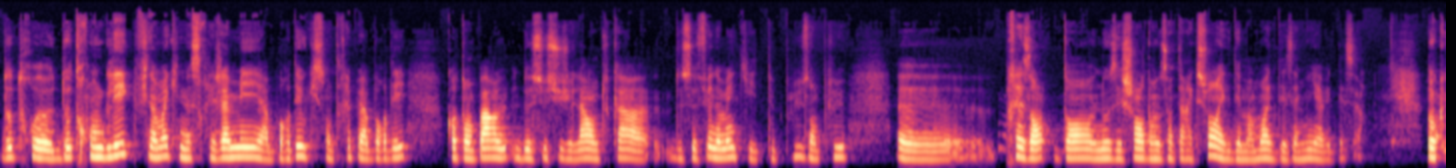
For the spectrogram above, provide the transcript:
d'autres, d'autres onglets finalement qui ne seraient jamais abordés ou qui sont très peu abordés quand on parle de ce sujet-là, en tout cas de ce phénomène qui est de plus en plus présent dans nos échanges, dans nos interactions avec des mamans, avec des amis, avec des sœurs. Donc,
